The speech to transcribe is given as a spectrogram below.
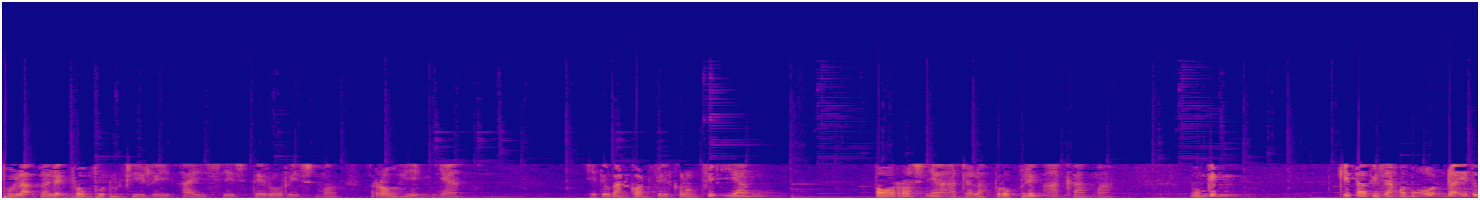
bolak-balik bom bunuh diri, ISIS, terorisme, Rohingya. Itu kan konflik-konflik yang porosnya adalah problem agama. Mungkin kita bisa ngomong, oh enggak itu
